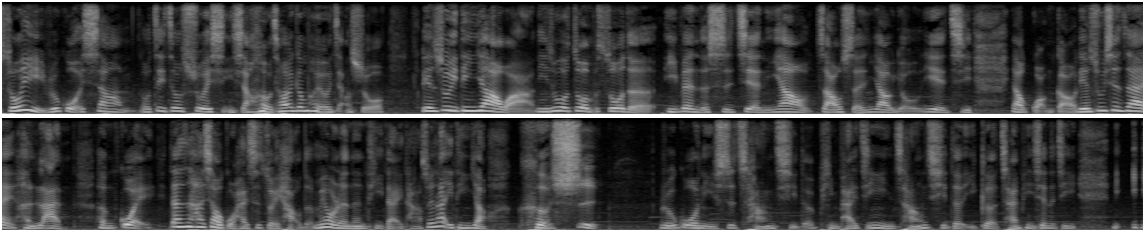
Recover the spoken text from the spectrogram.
所以如果像我自己做数位形象，我常会跟朋友讲说，脸书一定要啊！你如果做所有的 event 的事件，你要招生，要有业绩，要广告。脸书现在很烂，很贵，但是它效果还是最好的，没有人能替代它，所以它一定要。可是。如果你是长期的品牌经营，长期的一个产品线的经营，你一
